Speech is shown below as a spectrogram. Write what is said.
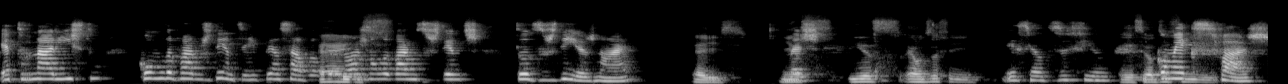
É tornar isto como lavar os dentes. É impensável é nós isso. não lavarmos os dentes todos os dias, não é? É isso. E, Mas, esse, e esse é o desafio. Esse é o desafio. É o como desafio. é que se faz?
